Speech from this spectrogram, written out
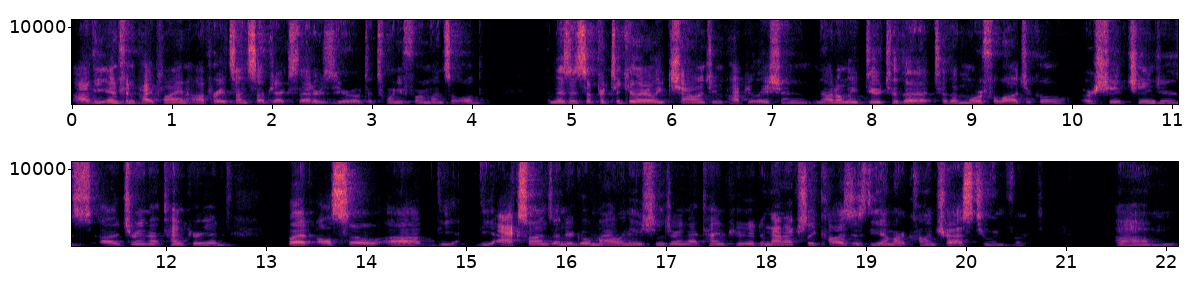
Uh, the infant pipeline operates on subjects that are zero to 24 months old. And this is a particularly challenging population, not only due to the, to the morphological or shape changes uh, during that time period, but also uh, the, the axons undergo myelination during that time period, and that actually causes the MR contrast to invert. Um,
